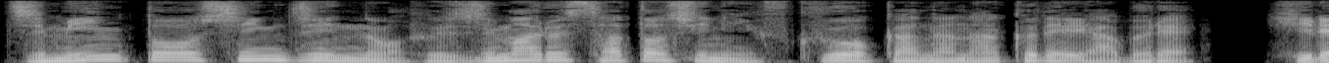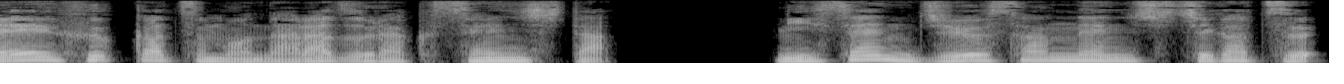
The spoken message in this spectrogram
自民党新人の藤丸聡に福岡7区で敗れ、比例復活もならず落選した。2013年7月、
